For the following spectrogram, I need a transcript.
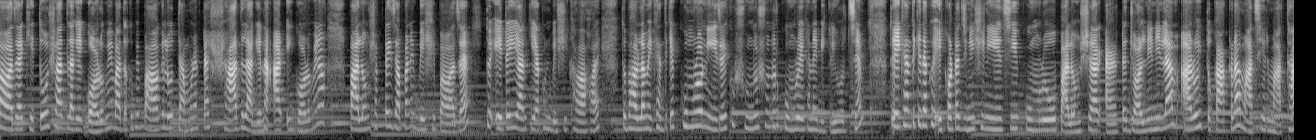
পাওয়া যায়। খেতেও স্বাদ লাগে, গরমে বাঁধাকপি পাওয়া গেলেও তেমন একটা স্বাদ লাগে না। আর এই গরমে না পালং শাকটাই জাপানে বেশি পাওয়া যায়। তো এটাই আর কি এখন বেশি খাওয়া হয়। তো ভাবলাম এখান থেকে কুমড়ো নিয়ে যাই। খুব সুন্দর সুন্দর কুমড়ো এখানে বিক্রি হচ্ছে। তো এখান থেকে দেখো এই কটা জিনিসই নিয়েছি, কুমড়ো, পালং শাক, আর একটা জল নিয়ে নিলাম, আর ওই তো কাঁকড়া মাছের মাথা।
